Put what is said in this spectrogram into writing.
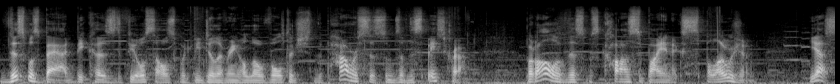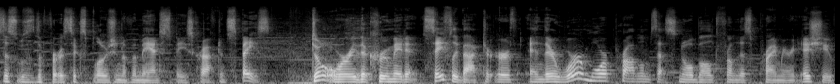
This was bad because the fuel cells would be delivering a low voltage to the power systems of the spacecraft. But all of this was caused by an explosion. Yes, this was the first explosion of a manned spacecraft in space. Don't worry, the crew made it safely back to Earth, and there were more problems that snowballed from this primary issue.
